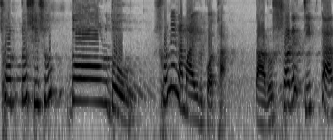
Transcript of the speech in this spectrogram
ছোট্ট শিশু দৌড় দৌড়। শোনে না মায়ের কথা। তারস্বরের চিৎকার,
